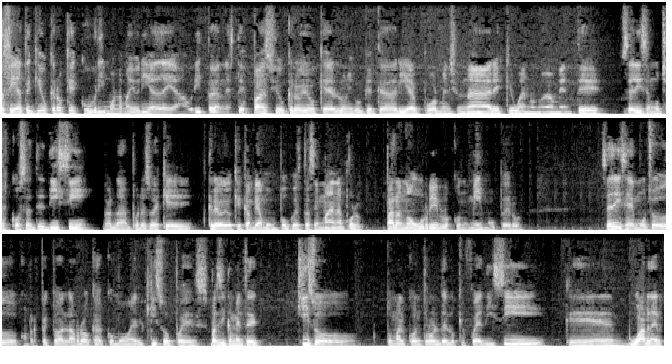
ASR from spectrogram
Pues fíjate que yo creo que cubrimos la mayoría de ellas ahorita en este espacio. Creo yo que lo único que quedaría por mencionar es que, bueno, nuevamente se dicen muchas cosas de DC, ¿verdad? Por eso es que creo yo que cambiamos un poco esta semana por, para no aburrirlos con lo mismo, pero se dice mucho con respecto a La Roca, como él quiso, pues básicamente quiso tomar control de lo que fue DC, que Warner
